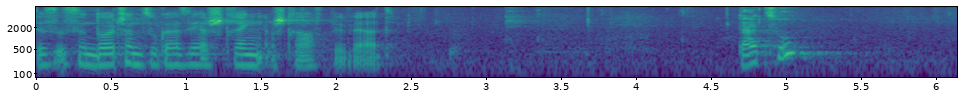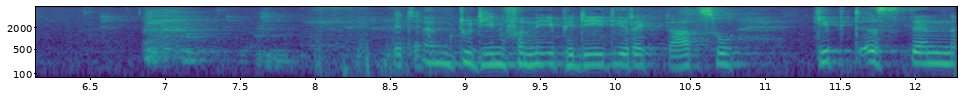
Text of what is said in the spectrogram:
das ist in Deutschland sogar sehr streng strafbewehrt. Dazu? Bitte. Ähm, Dudin von der EPD direkt dazu. Gibt es denn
